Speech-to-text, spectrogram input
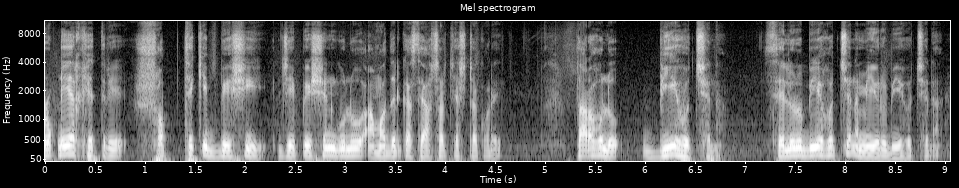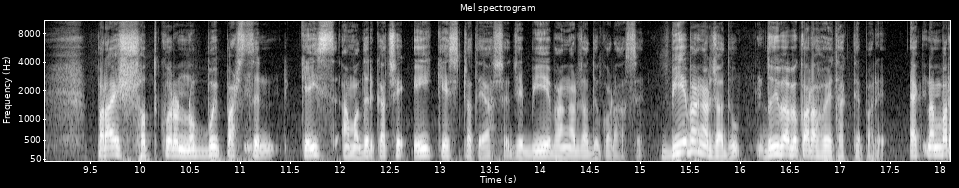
রোকেয়ার ক্ষেত্রে সবথেকে বেশি যে পেশেন্টগুলো আমাদের কাছে আসার চেষ্টা করে, তারা হলো বিয়ে হচ্ছে না। ছেলেরও বিয়ে হচ্ছে না, মেয়েরও বিয়ে হচ্ছে না। প্রায় শতকরা নব্বই পার্সেন্ট কেস আমাদের কাছে এই কেসটাতে আসে যে বিয়ে ভাঙার জাদু করা আছে। বিয়ে ভাঙার জাদু দুইভাবে করা হয়ে থাকতে পারে। এক নাম্বার,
